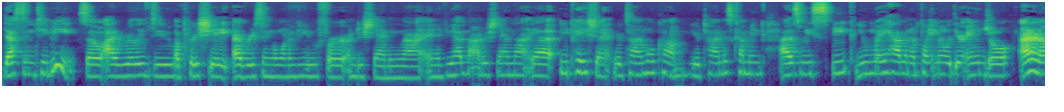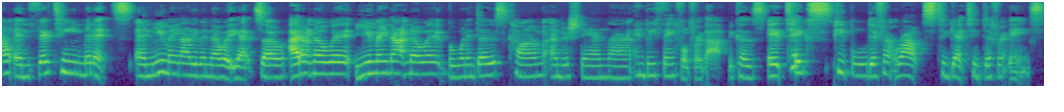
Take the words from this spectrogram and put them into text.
destined to be. So I really do appreciate every single one of you for understanding that. And if you have not understand that yet, be patient. Your time will come. Your time is coming as we speak. You may have an appointment with your angel, I don't know, in 15 minutes, and you may not even know it yet. So I don't know it. You may not know it, but when it does come, understand that and be thankful for that because it takes people different routes to get to different things.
